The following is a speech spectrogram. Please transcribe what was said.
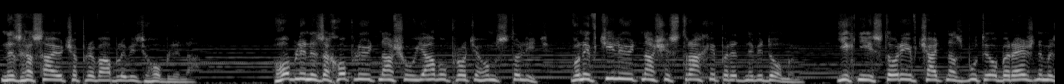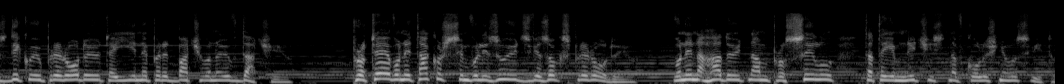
Незгасаюча привабливість гобліна. Гобліни захоплюють нашу уяву протягом століть. Вони втілюють наші страхи перед невідомим. Їхні історії вчать нас бути обережними з дикою природою та її непередбачуваною вдачею. Проте вони також символізують зв'язок з природою. Вони нагадують нам про силу та таємничість навколишнього світу.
